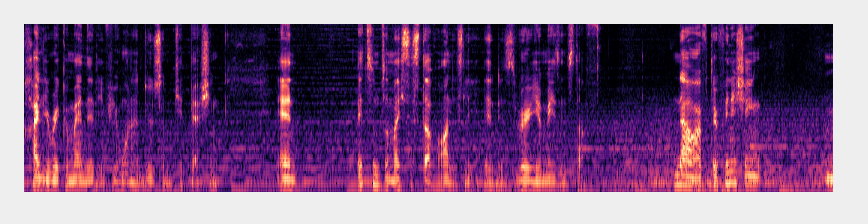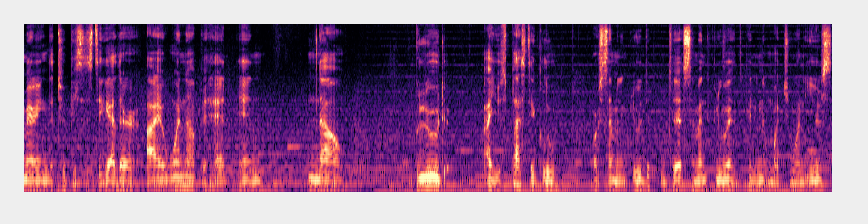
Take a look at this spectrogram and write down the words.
highly recommend it if you want to do some kit bashing. And it's some, some nice stuff honestly. It is very amazing stuff. Now after finishing marrying the two pieces together I went up ahead and now glued I use plastic glue or cement glue the cement glue depending on what you want to use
